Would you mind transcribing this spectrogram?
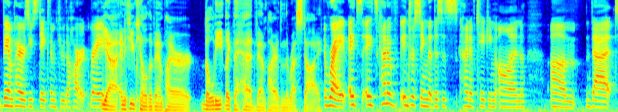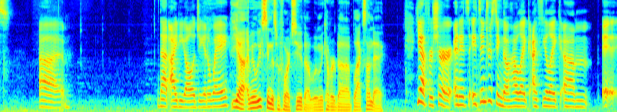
vampires you stake them through the heart, right? Yeah, and if you kill the vampire, the lead, like the head vampire, then the rest die. Right. It's it's kind of interesting that this is kind of taking on um that uh that ideology in a way. Yeah, I mean we've seen this before too, though, when we covered uh, Black Sunday. Yeah, for sure. And it's it's interesting though how like I feel like um it,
